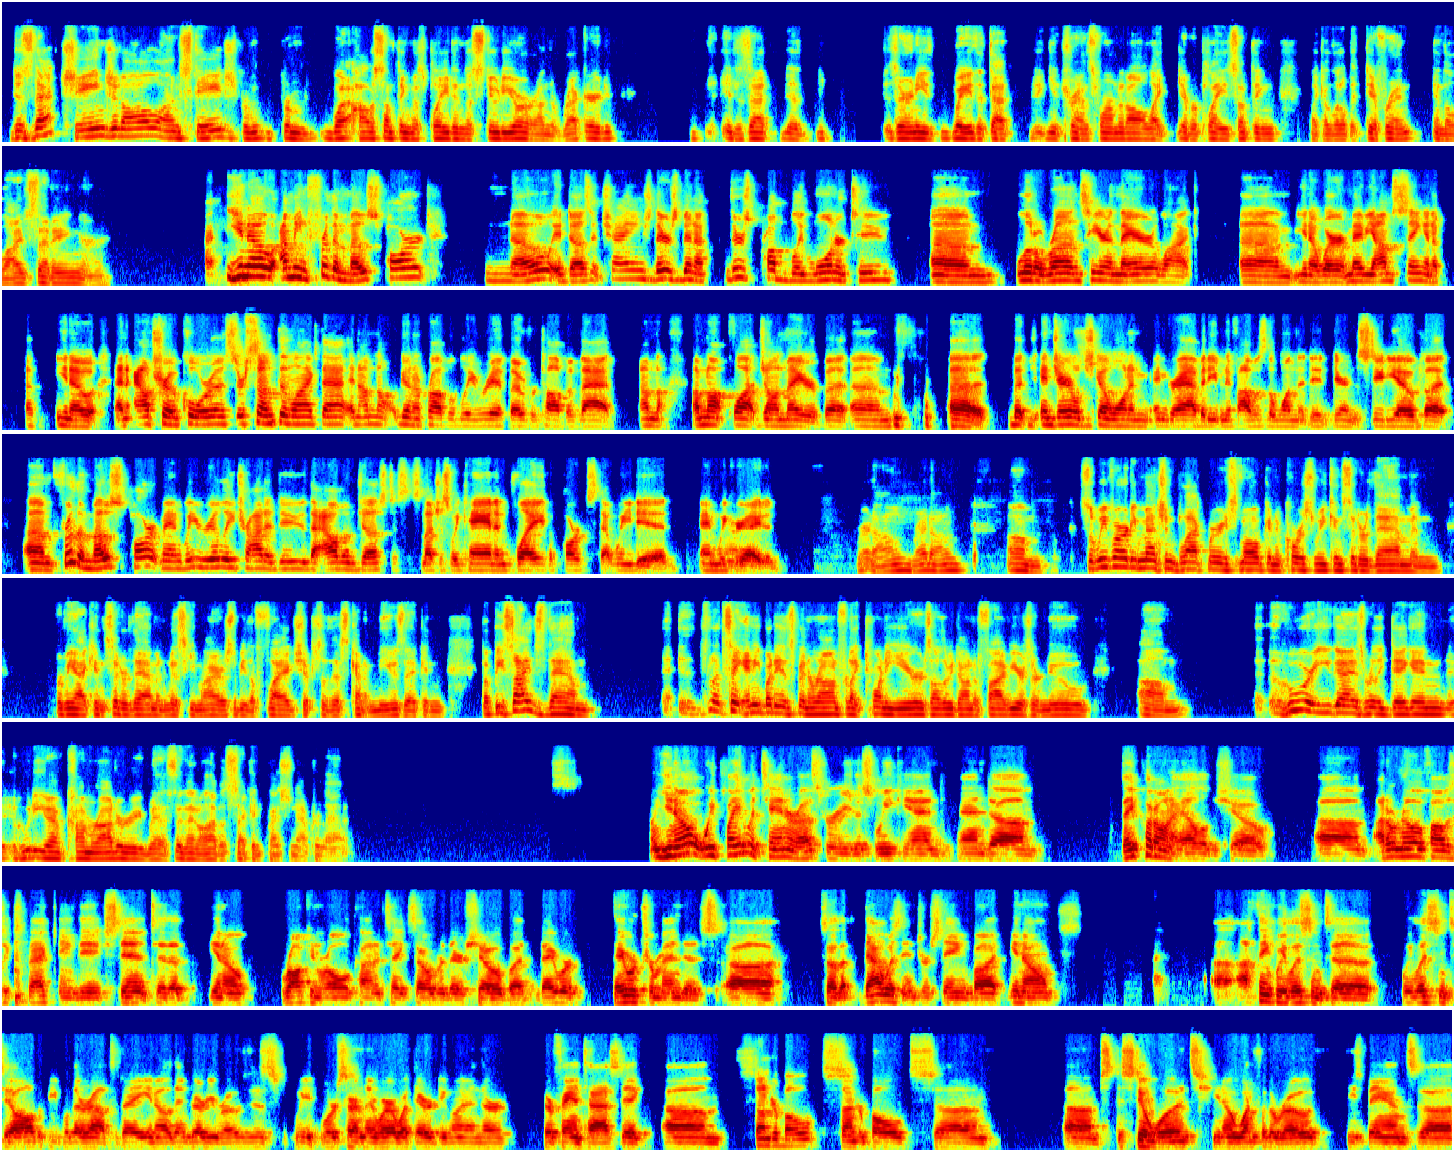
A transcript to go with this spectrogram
Does that change at all on stage from from what how something was played in the studio or on the record? Is that uh, there any way that that you transform at all? Like you ever play something like a little bit different in the live setting or you know i mean for the most part no it doesn't change. There's been a there's probably one or two um little runs here and there like um you know where maybe i'm singing a a, you know an outro chorus or something like that and i'm not gonna probably rip over top of that. I'm not i'm not quite john mayer but um uh but and jared will just go on and, and grab it even if i was the one that did during the studio but um, for the most part man we really try to do the album justice as much as we can and play the parts that we did and we created right on right on um so we've already mentioned blackberry smoke and of course we consider them and for me, I consider them and Whiskey Myers to be the flagships of this kind of music. And but besides them, let's say anybody that's been around for like 20 years, all the way down to five years, or new. Um, who are you guys really digging? Who do you have camaraderie with? And then I'll have a second question after that. You know, we played with Tanner Usrey this weekend, and um, they put on a hell of a show. Um, I don't know if I was expecting the extent to the, you know, rock and roll kind of takes over their show, but they were they were tremendous. Uh, so that that was interesting. But you know, I think we listen to we listened to all the people that are out today. You know, them Dirty Roses. We we're certainly aware of what they're doing, and they're they're fantastic. Um, Thunderbolts, Thunderbolts, um, um, Still Woods. You know, one for the road. These bands, uh,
